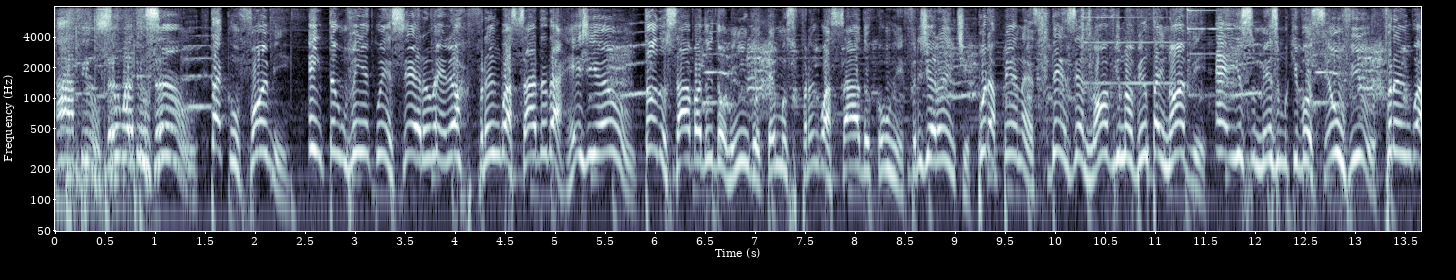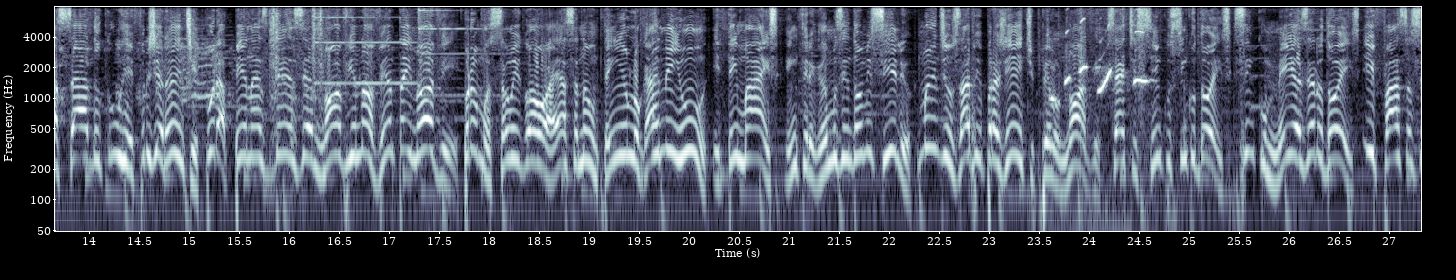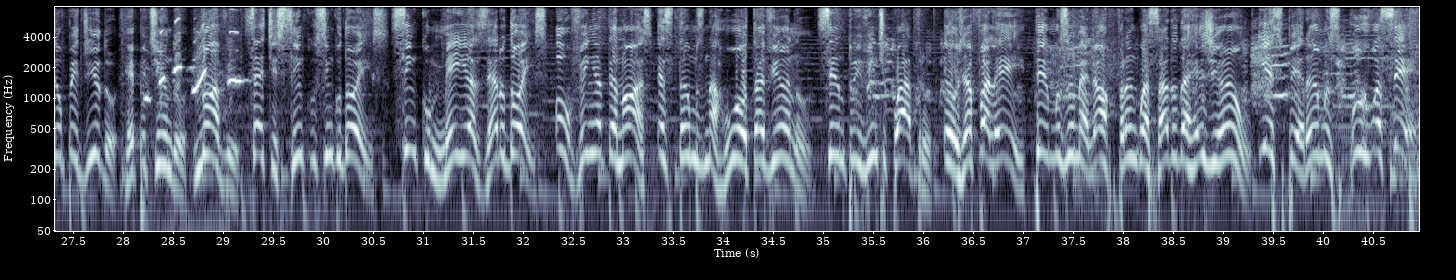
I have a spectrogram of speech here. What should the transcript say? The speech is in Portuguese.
Atenção, atenção! Tá com fome? Então venha conhecer o melhor frango assado da região. Todo sábado e domingo temos frango assado com refrigerante por apenas R$19,99. É isso mesmo que você ouviu. Frango assado com refrigerante por apenas R$19,99. Promoção igual a essa não tem em lugar nenhum. E tem mais, entregamos em domicílio. Mande um zap pra gente pelo 97552-5602 e faça seu pedido. Repetindo, 97552-5602 ou venha até nós. Estamos na Rua Otaviano, 124. Eu já falei, temos o melhor frango assado da região e esperamos por você.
